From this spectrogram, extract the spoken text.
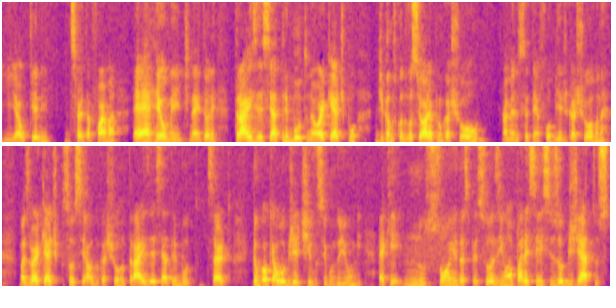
e é o que ele, de certa forma, é realmente, né? Então ele traz esse atributo, né? O arquétipo, digamos, quando você olha para um cachorro, a menos que você tenha fobia de cachorro, né? Mas o arquétipo social do cachorro traz esse atributo, certo? Então, qual que é o objetivo, segundo Jung? É que no sonho das pessoas iam aparecer esses objetos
